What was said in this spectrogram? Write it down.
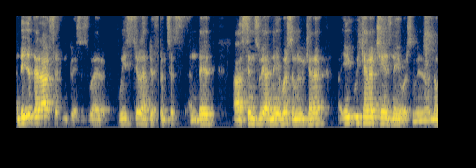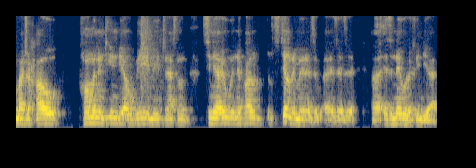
And these, there are certain places where we still have differences, and they, uh, since we are neighbors, I mean, we cannot we cannot change neighbors. I mean, no matter how prominent India will be in the international scenario, Nepal will still remain as a, as, as a, uh, as a neighbor of India.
